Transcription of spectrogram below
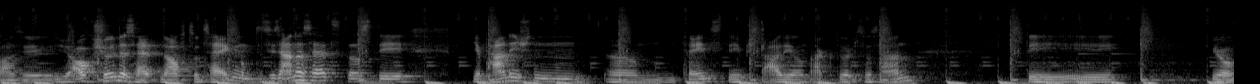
quasi auch schöne Seiten aufzuzeigen. Und das ist einerseits, dass die japanischen ähm, Fans, die im Stadion aktuell so sind, die ja,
